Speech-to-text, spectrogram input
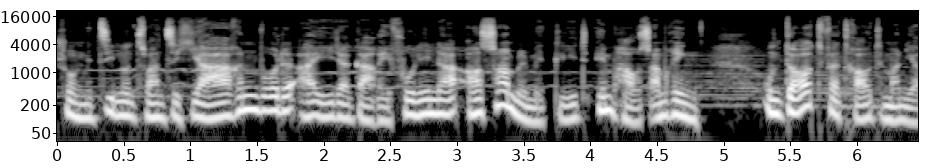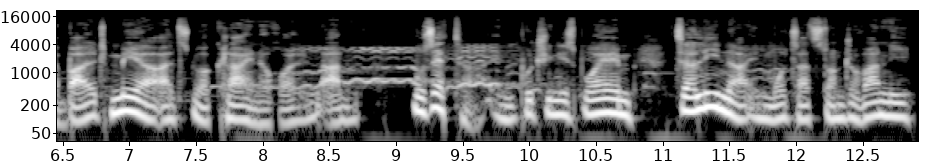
Schon mit 27 Jahren wurde Aida Garifulina Ensemblemitglied im Haus am Ring. Und dort vertraute man ihr bald mehr als nur kleine Rollen an. Musetta in Puccinis Bohème, Zerlina in Mozarts Don Giovanni,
